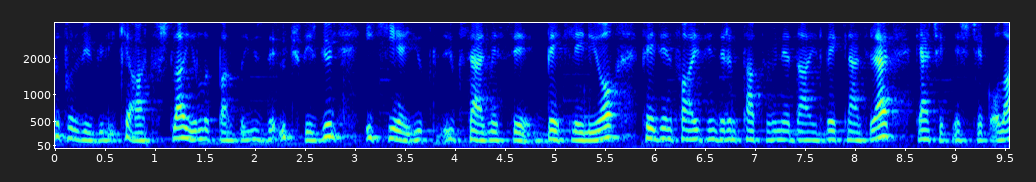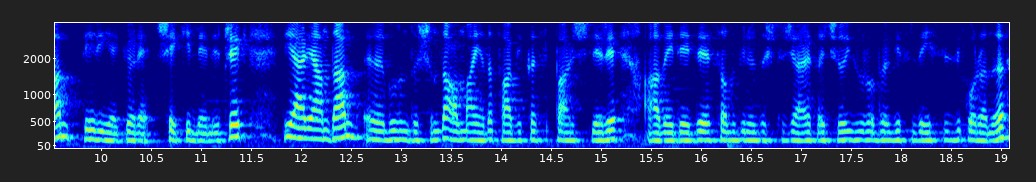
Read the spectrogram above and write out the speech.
%0,2 artışla yıllık bazda %3,2'ye yükselmesi bekleniyor. Fed'in faiz indirim takvimine dair beklentiler gerçekleşecek olan veriye göre şekillenecek. Diğer yandan e, bunun dışında Almanya'da fabrika siparişleri, ABD'de salı günü dış ticaret açığı, Euro bölgesinde işsizlik oranı,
